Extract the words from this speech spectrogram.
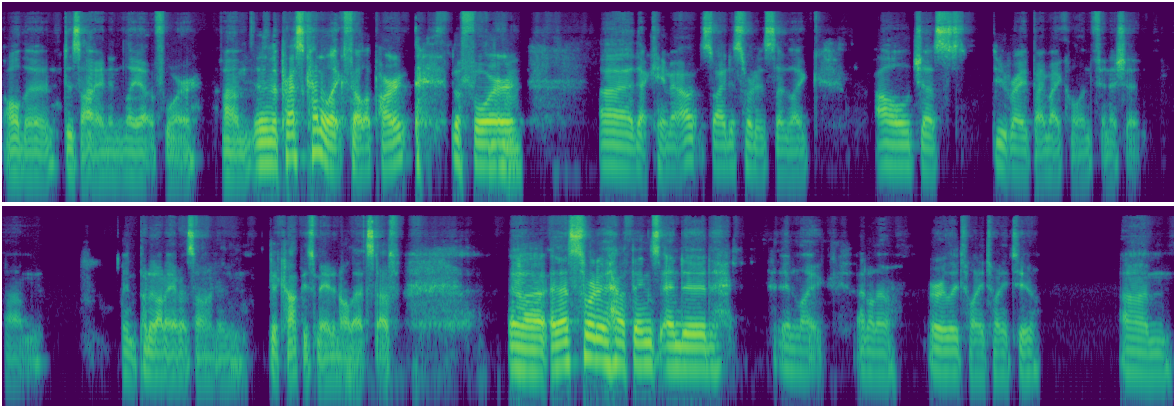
all the design and layout for. Um, and then the press kind of like fell apart before mm-hmm. uh, that came out. So I just sort of said like, I'll just do right by Michael and finish it, um, and put it on Amazon and get copies made and all that stuff. Uh, and that's sort of how things ended in like I don't know early 2022. Um,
